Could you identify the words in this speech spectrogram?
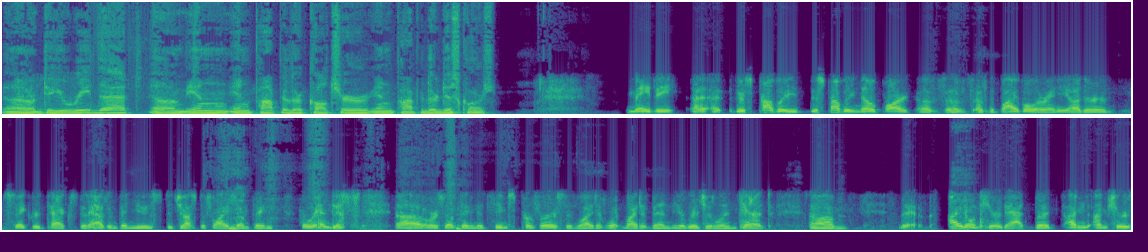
Uh, do you read that um, in in popular culture, in popular discourse? Maybe uh, uh there's probably there's probably no part of, of, of the Bible or any other sacred text that hasn't been used to justify something horrendous uh, or something that seems perverse in light of what might have been the original intent. Um, I don't hear that, but I'm I'm sure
